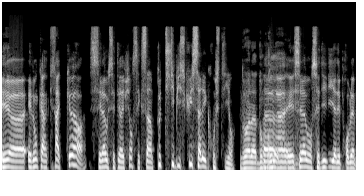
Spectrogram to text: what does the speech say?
Et, euh, et, donc un cracker, c'est là où c'est terrifiant, c'est que c'est un petit biscuit salé croustillant. Voilà, donc euh, et c'est là où on s'est dit il y a des problèmes.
